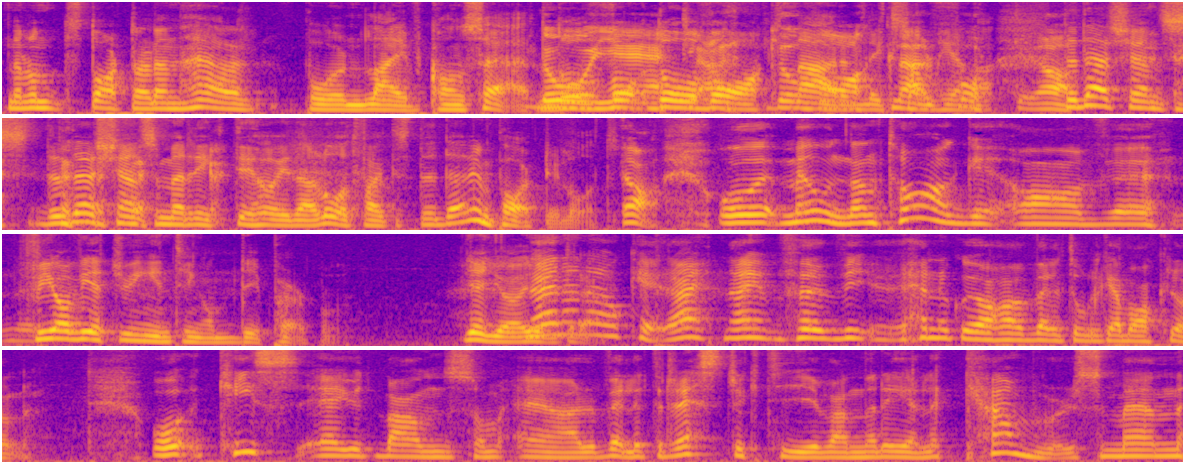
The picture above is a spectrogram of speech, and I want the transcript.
när de startar den här på en livekonsert, Då då, jäklar, då då vaknar, vaknar liksom hela. folk, ja. Det, där känns, det där känns som en riktig höjdarlåt faktiskt. Det där är en partylåt. Ja, och med undantag av... eh, För jag vet ju ingenting om Deep Purple. Jag gör ju Nej, inte nej, det. nej, okej. Nej, nej, för vi, Henrik och jag har väldigt olika bakgrund. Och Kiss är ju ett band som är väldigt restriktiva när det gäller covers, men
